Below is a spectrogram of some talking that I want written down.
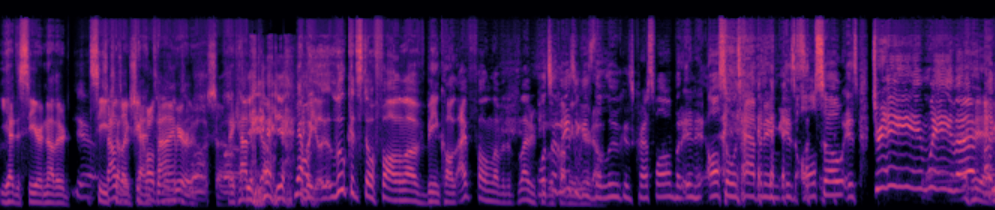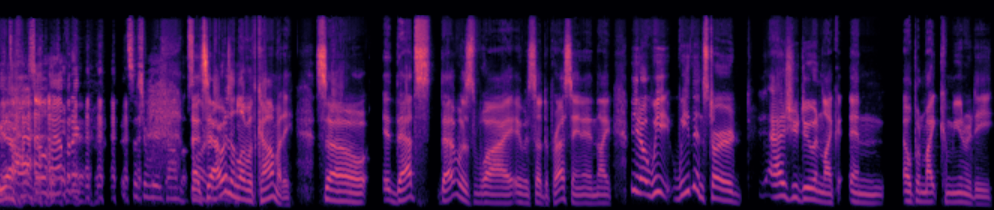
you had to see her another Yeah. see each Sounds other like she 10 called him a times? weirdo. Well, so. Like how did yeah, you yeah. Yeah, but Luke could still fall in love being called. I've fallen in love with a lot of people. What's call me amazing is the. Luke is crestfallen, but in it, also what's happening is also is Dreamweaver. Yeah. Like Yeah. it's also happening. It's such a weird combo. That's Sorry. I was in love with comedy, so it, that's that was why it was so depressing. And like you know, we we then started as you do in like an open mic community.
